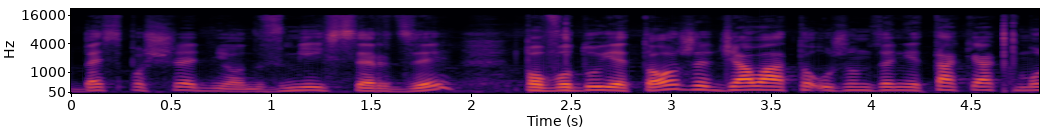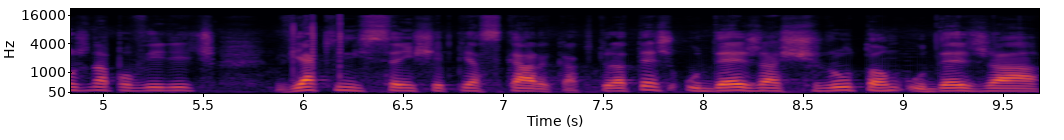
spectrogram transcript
bezpośrednio w miejsce rdzy, powoduje to, że działa to urządzenie tak, jak można powiedzieć w jakimś sensie piaskarka, która też uderza śrutą, uderza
